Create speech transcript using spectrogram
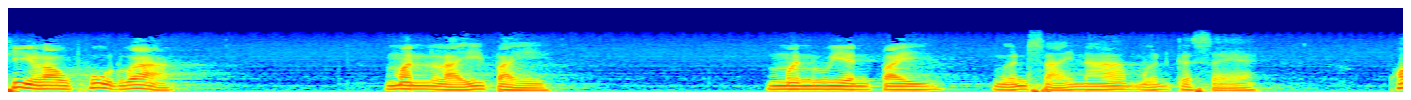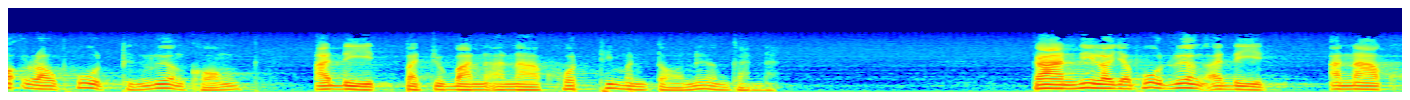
ที่เราพูดว่ามันไหลไป มันเวียนไป เหมือนสายน้ำเหมือนกระแส เพราะเราพูดถึงเรื่องของอดีต ปัจจุบันอนาคตที่มันต่อเนื่องกันนะการที่เราจะพูดเรื่องอดีต อนาค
